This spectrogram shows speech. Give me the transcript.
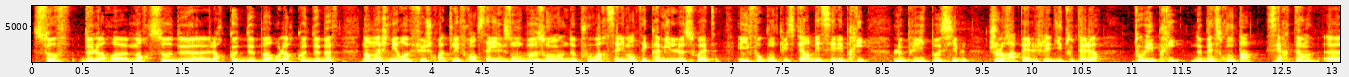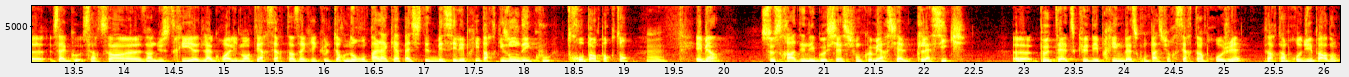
sauf de leur euh, morceau de euh, leur côte de porc ou leur côte de bœuf. Non, moi je m'y refuse. Je crois que les Français, ils ont besoin de pouvoir s'alimenter comme ils le souhaitent et il faut qu'on puisse faire baisser les prix le plus vite possible. Je le rappelle, je l'ai dit tout à l'heure, tous les prix ne baisseront pas. Certains, euh, certains industries de l'agroalimentaire, certains agriculteurs n'auront pas la capacité de baisser les prix parce qu'ils ont des coûts trop importants. Eh bien, ce sera des négociations commerciales classiques. Euh, Peut-être que des prix ne baisseront pas sur certains projets, certains produits, pardon,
